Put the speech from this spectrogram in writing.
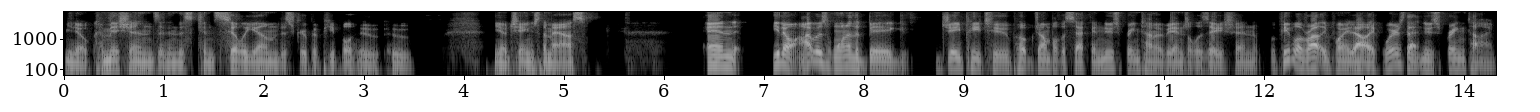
you know, commissions, and in this Consilium, this group of people who who, you know, changed the mass. And you know, I was one of the big JP2, Pope John Paul II, New Springtime Evangelization. People have rightly pointed out, like, where's that new springtime?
